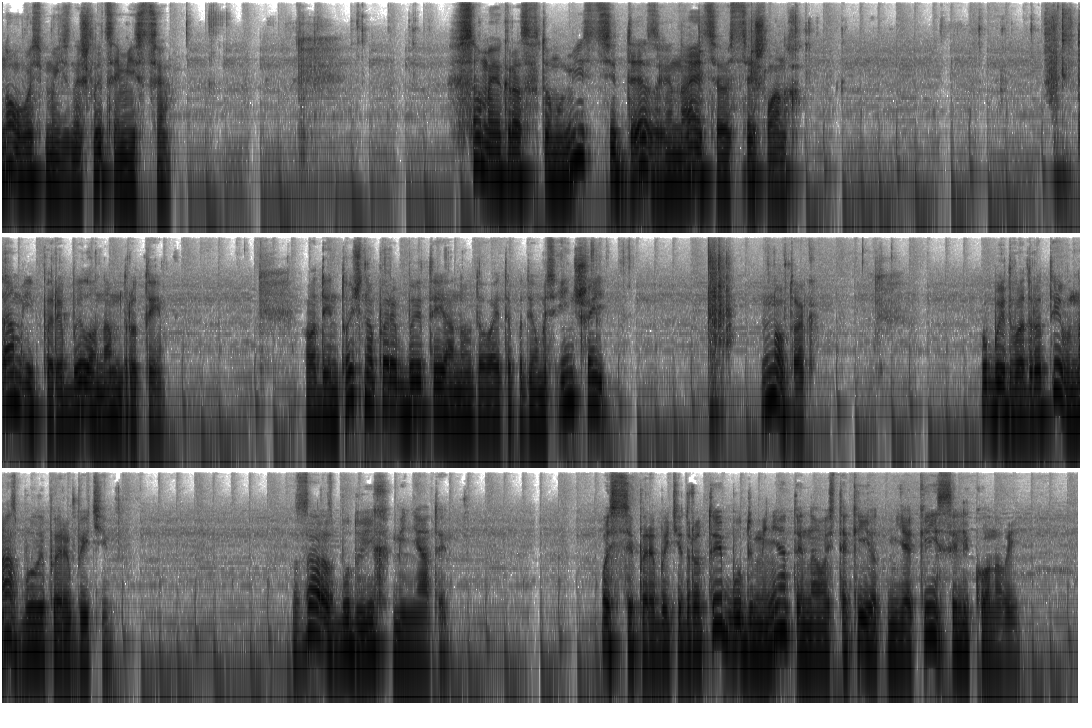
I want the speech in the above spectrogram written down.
Ну, ось ми і знайшли це місце. Саме якраз в тому місці, де згинається ось цей шланг. Там і перебило нам дроти. Один точно перебитий, а ну давайте подивимось інший. Ну так. Обидва дроти в нас були перебиті. Зараз буду їх міняти. Ось ці перебиті дроти буду міняти на ось такий от м'який силіконовий.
